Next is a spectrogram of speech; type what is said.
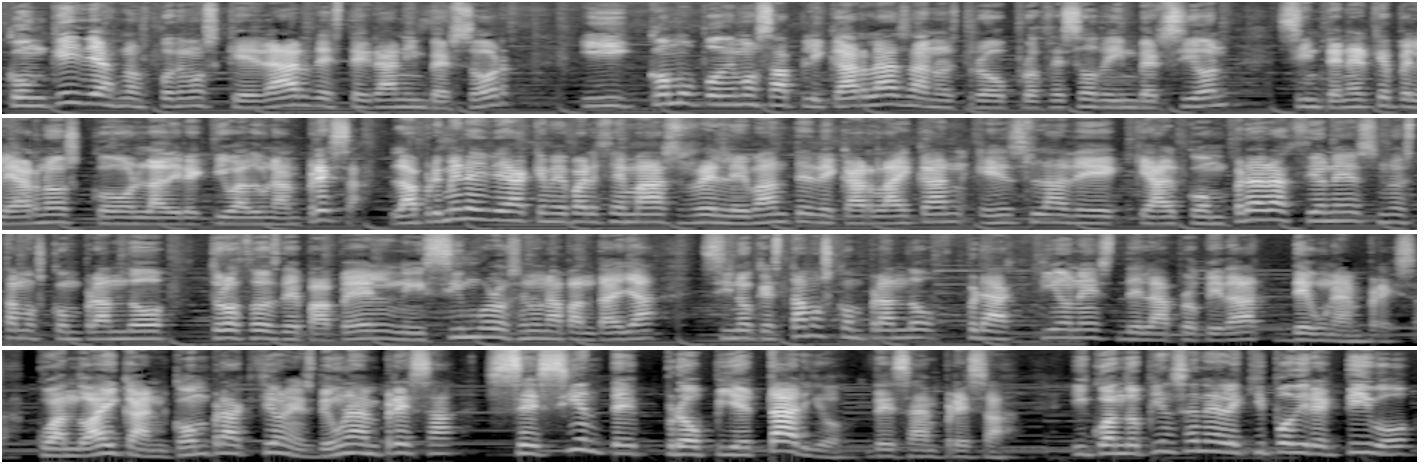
con qué ideas nos podemos quedar de este gran inversor y cómo podemos aplicarlas a nuestro proceso de inversión sin tener que pelearnos con la directiva de una empresa. La primera idea que me parece más relevante de Carl Icahn es la de que al comprar acciones no estamos comprando trozos de papel ni símbolos en una pantalla, sino que estamos comprando fracciones de la propiedad de una empresa. Cuando Icahn compra acciones de una empresa, se siente propietario de esa empresa y cuando piensa en el equipo directivo,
